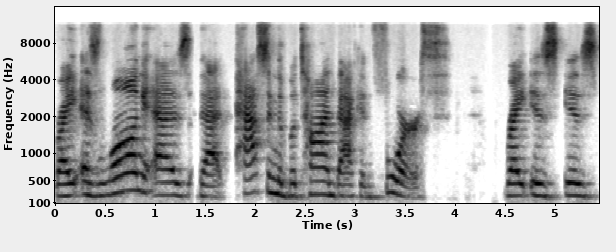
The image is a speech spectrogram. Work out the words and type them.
right? As long as that passing the baton back and forth, right, is, is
